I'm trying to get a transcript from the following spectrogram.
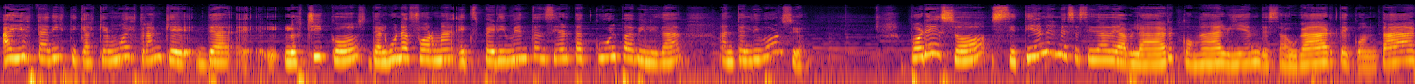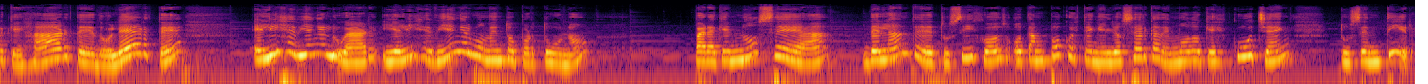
hay estadísticas que muestran que los chicos de alguna forma experimentan cierta culpabilidad ante el divorcio. Por eso, si tienes necesidad de hablar con alguien, desahogarte, contar, quejarte, dolerte, elige bien el lugar y elige bien el momento oportuno para que no sea delante de tus hijos o tampoco estén ellos cerca de modo que escuchen tu sentir,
